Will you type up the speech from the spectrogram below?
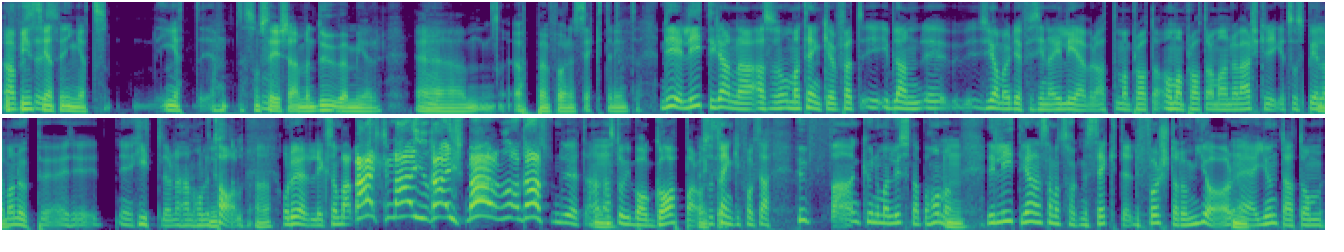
Ja, finns precis. egentligen inget, inget som säger Mm. så här, men du är mer Mm. öppen för en sekt eller inte. Det är lite grann, alltså om man tänker, för att ibland eh, så gör man ju det för sina elever, att man pratar, om man pratar om andra världskriget så spelar Mm. man upp eh, eh, Hitler när han håller Just tal. det. Ja. Och då är det liksom bara vet, han, Mm. han står ju bara och gapar och så Exakt. tänker folk så här, hur fan kunde man lyssna på honom? Mm. Det är lite grann samma sak med sekter. Det första de gör Mm. är ju inte att de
